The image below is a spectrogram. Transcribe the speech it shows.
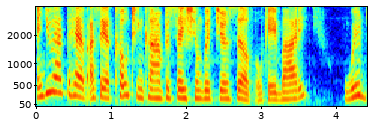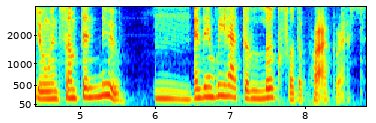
And you have to have, I say, a coaching conversation with yourself. Okay, body, we're doing something new. Mm. And then we have to look for the progress.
